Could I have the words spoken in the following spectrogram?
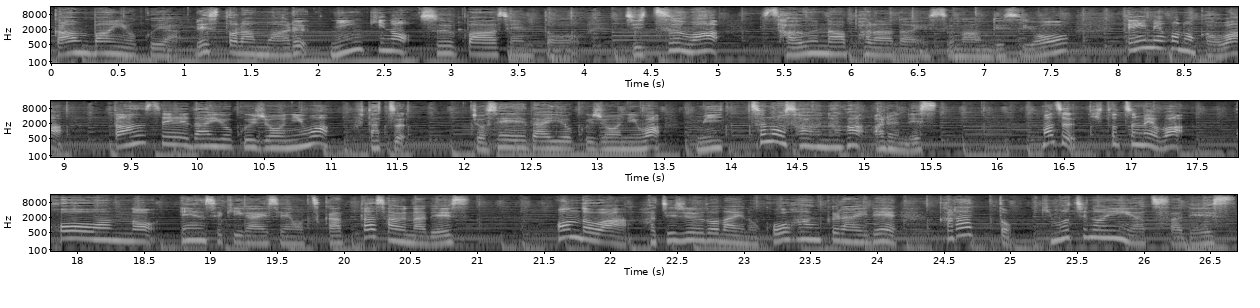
岩盤浴やレストランもある人気のスーパー銭湯。実はサウナパラダイスなんですよ。手稲ほのかは男性大浴場には2つ。女性大浴場には3つのサウナがあるんです。まず1つ目は高温の遠赤外線を使ったサウナです。温度は80度台の後半くらいでカラッと気持ちのいい暑さです。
